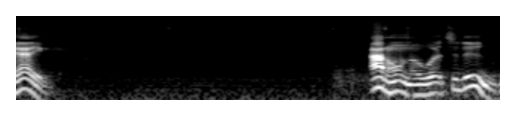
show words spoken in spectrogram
Okay. I don't know what to do.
